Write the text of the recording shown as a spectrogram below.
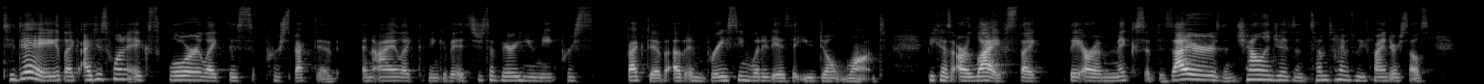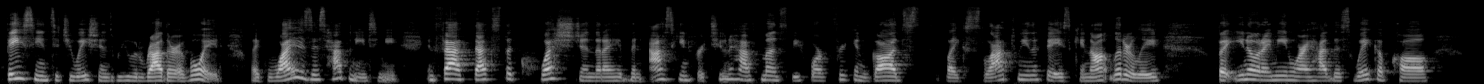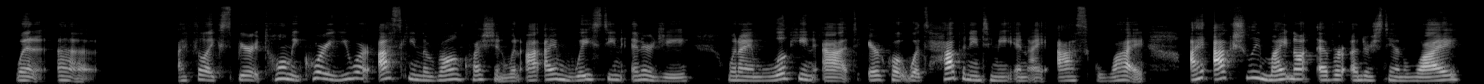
today, like, I just want to explore like this perspective. And I like to think of it, it's just a very unique perspective of embracing what it is that you don't want because our lives, like, they are a mix of desires and challenges. And sometimes we find ourselves facing situations we would rather avoid. Like, why is this happening to me? In fact, that's the question that I have been asking for two and a half months before freaking God like slapped me in the face. Okay, not literally, but you know what I mean, where I had this wake up call when uh I feel like spirit told me, Corey, you are asking the wrong question. When I, I'm wasting energy when I'm looking at air quote what's happening to me and I ask why, I actually might not ever understand why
